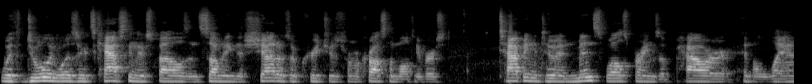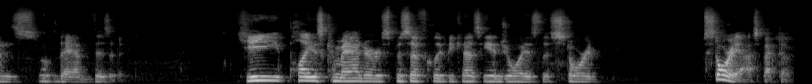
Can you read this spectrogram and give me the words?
With dueling wizards casting their spells and summoning the shadows of creatures from across the multiverse, tapping into immense wellsprings of power and the lands they have visited. He plays Commander specifically because he enjoys the story story aspect of it.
